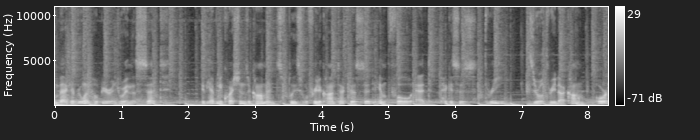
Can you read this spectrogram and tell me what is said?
Welcome back, everyone. Hope you're enjoying the set. If you have any questions or comments, please feel free to contact us at info at pegasus303.com or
